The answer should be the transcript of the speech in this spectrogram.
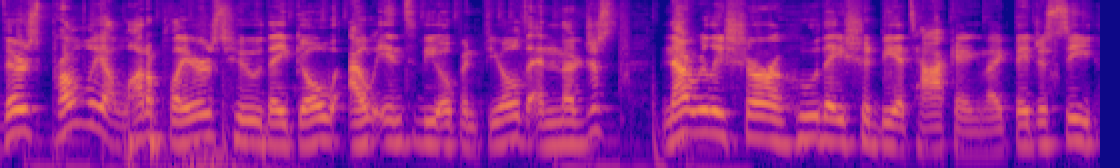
there's probably a lot of players who they go out into the open field and they're just not really sure who they should be attacking. Like they just see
